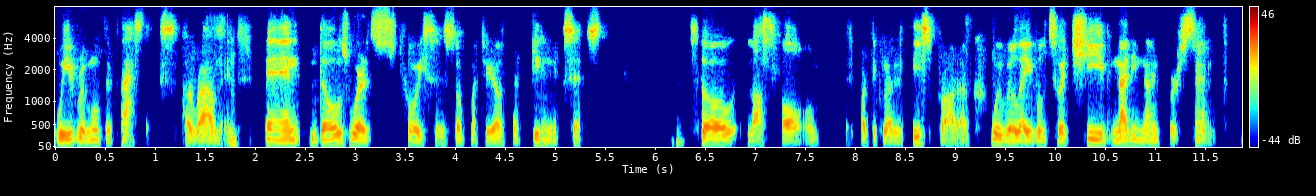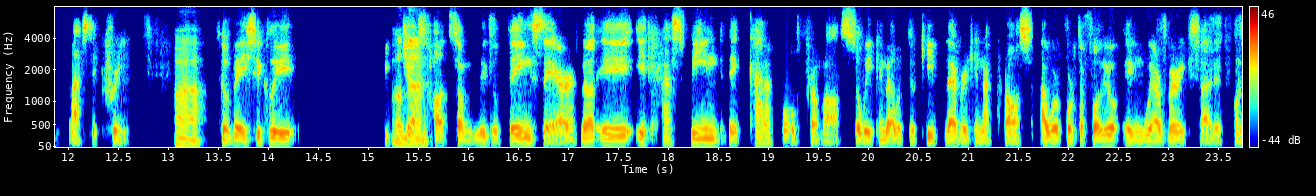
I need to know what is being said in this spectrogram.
we remove the plastics around it. Mm-hmm. And those were choices of materials that didn't exist. So last fall, particularly this product, we were able to achieve 99% plastic free. Wow. So basically, we well just done. had some little things there, but it, it, has been the catapult from us. So we can be able to keep leveraging across our portfolio. And we are very excited for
